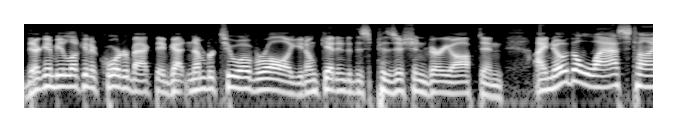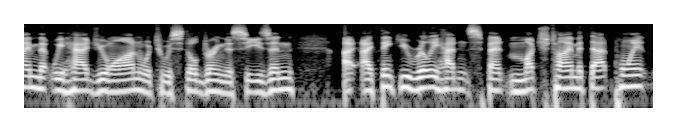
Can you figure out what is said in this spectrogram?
they're going to be looking at quarterback. They've got number two overall. You don't get into this position very often. I know the last time that we had you on, which was still during the season, I, I, think you really hadn't spent much time at that point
